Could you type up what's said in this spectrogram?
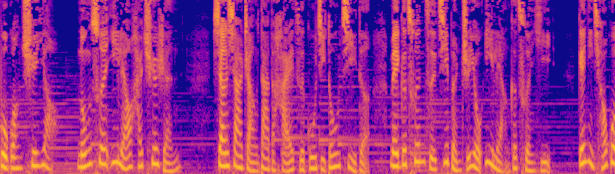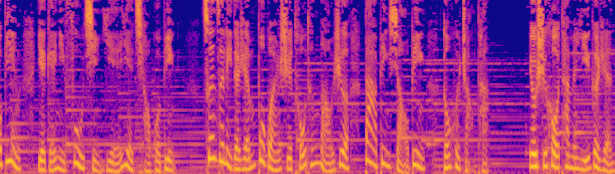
不光缺药，农村医疗还缺人。乡下长大的孩子估计都记得，每个村子基本只有一两个村医，给你瞧过病，也给你父亲、爷爷瞧过病。村子里的人，不管是头疼脑热、大病小病，都会找他。有时候他们一个人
